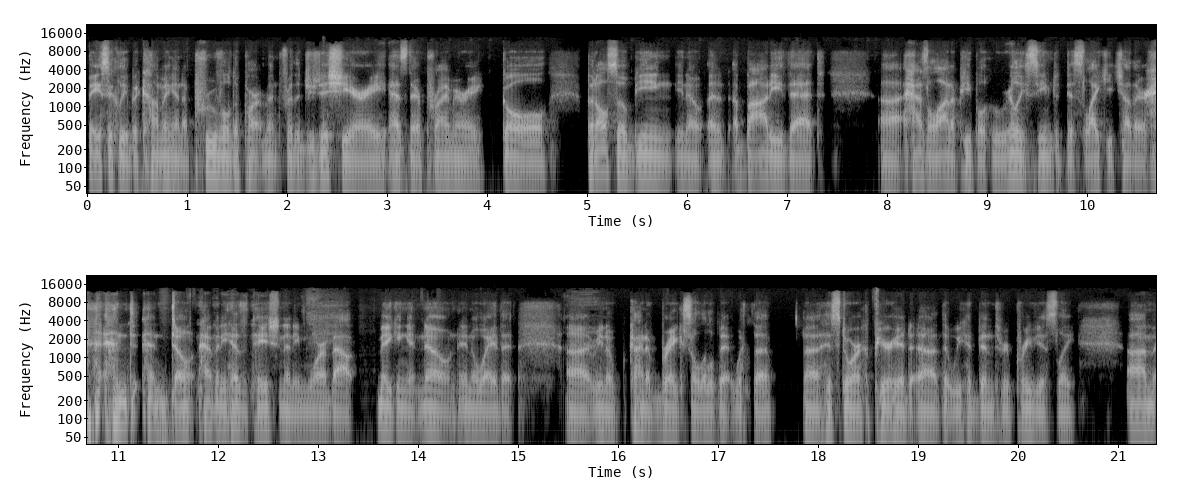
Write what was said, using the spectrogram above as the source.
basically becoming an approval department for the judiciary as their primary goal, but also being, you know, a, a body that uh, has a lot of people who really seem to dislike each other and and don't have any hesitation anymore about making it known in a way that uh, you know kind of breaks a little bit with the uh, historic period uh, that we had been through previously. Um,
